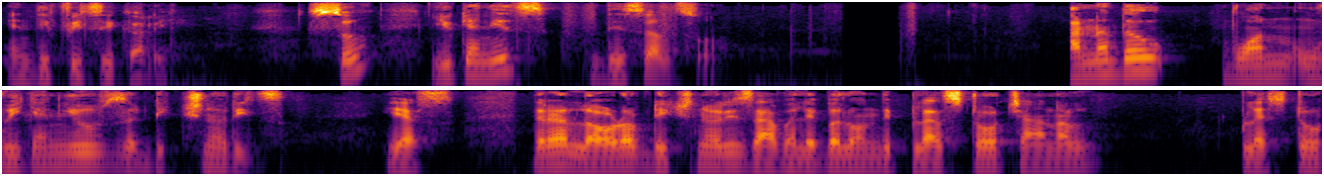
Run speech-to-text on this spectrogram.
in the physically. So you can use this also. Another one we can use the dictionaries. Yes there are a lot of dictionaries available on the play store channel play store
